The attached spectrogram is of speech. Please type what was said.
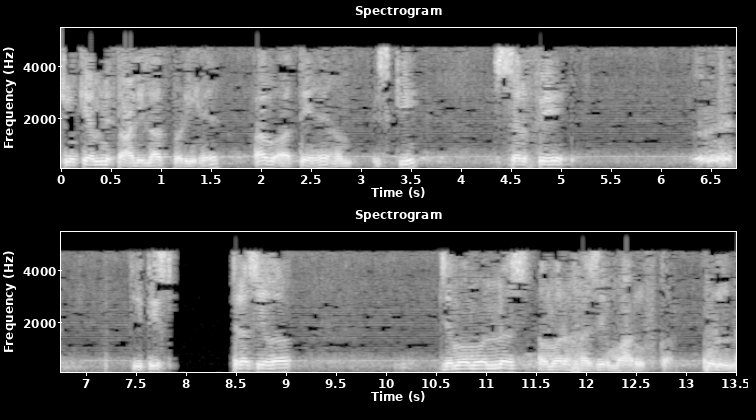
کیونکہ ہم نے تعلیلات پڑھی ہیں، اب آتے ہیں ہم اس کی صرف جی، تیسرا سیغا جمع مونس امر حاضر معروف کا۔ کل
